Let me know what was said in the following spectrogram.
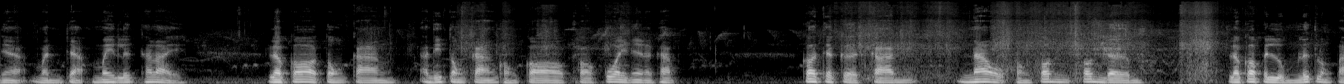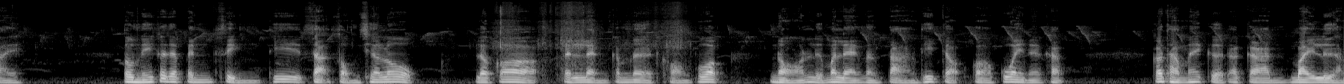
เนี่ยมันจะไม่ลึกเท่าไหร่ แล้วก็ตรงกลางอันนี้ตรงกลางของกอกอกล้วยเนี่ยนะครับ ก็จะเกิดการเน่าของต้นต้นเดิม แล้วก็เป็นหลุมลึกลงไป ตรงนี้ก็จะเป็นสิ่งที่สะสมเชื้อโรคแล้วก็เป็นแหล่งกำเนิดของพวกหนอนหรือแมลงต่างๆ ที่เจาะกอกล้วยนะครับ ก็ทำให้เกิดอาการใบเหลือง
